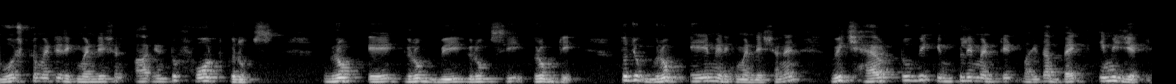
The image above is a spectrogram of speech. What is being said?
ghosh committee recommendation are into four groups. Group a, group b, group c, group d. तो जो ग्रुप ए में रिकमेंडेशन है which have to be implemented by the bank immediately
